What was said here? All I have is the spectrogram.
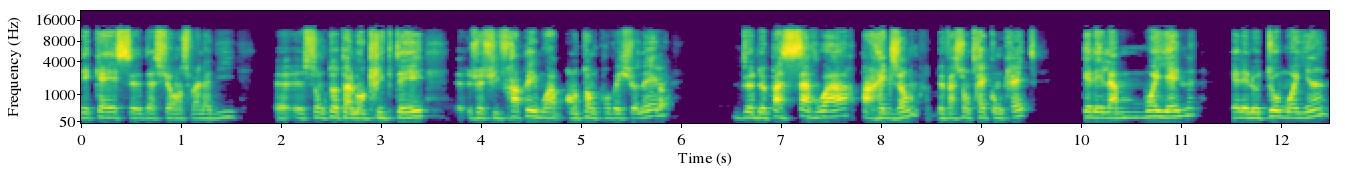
des caisses d'assurance maladie sont totalement cryptées. Je suis frappé, moi, en tant que professionnel, de ne pas savoir, par exemple, de façon très concrète, quelle est la moyenne, quel est le taux moyen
